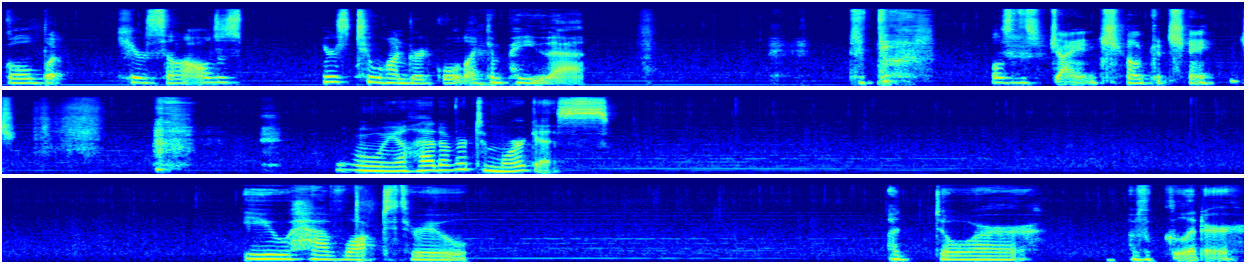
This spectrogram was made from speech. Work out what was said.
gold, but here's. I'll just here's 200 gold. I can pay you that. This giant chunk of change. We'll head over to Morgus. You have walked through a door of glitter.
